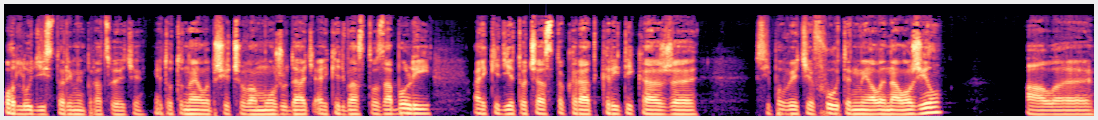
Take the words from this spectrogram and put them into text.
od ľudí, s ktorými pracujete. Je to to najlepšie, čo vám môžu dať, aj keď vás to zabolí, aj keď je to častokrát kritika, že si poviete, fú, ten mi ale naložil, ale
